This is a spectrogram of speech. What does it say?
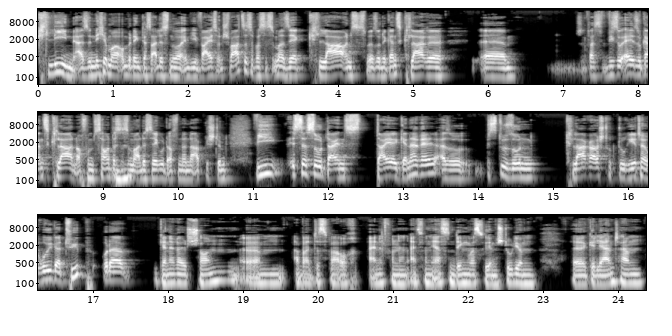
clean. Also nicht immer unbedingt, dass alles nur irgendwie weiß und schwarz ist, aber es ist immer sehr klar und es ist immer so eine ganz klare äh, was visuell so ganz klar und auch vom Sound, das ist mhm. immer alles sehr gut aufeinander abgestimmt. Wie ist das so dein Style generell? Also bist du so ein klarer, strukturierter, ruhiger Typ oder? Generell schon, ähm, aber das war auch eine von den, eins von den ersten Dingen, was wir im Studium äh, gelernt haben,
